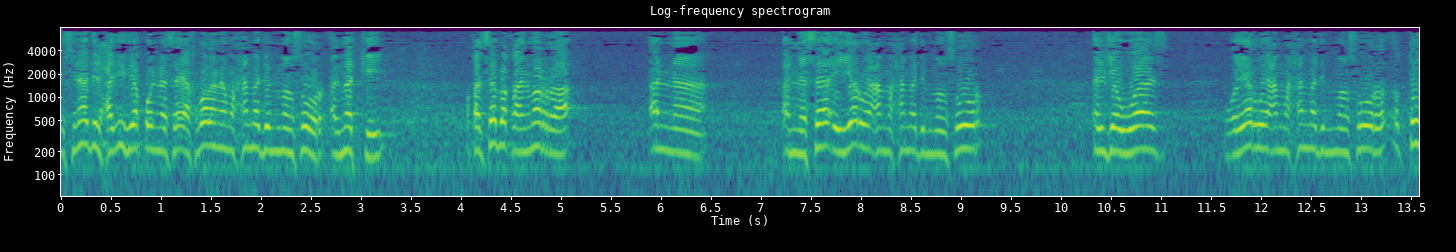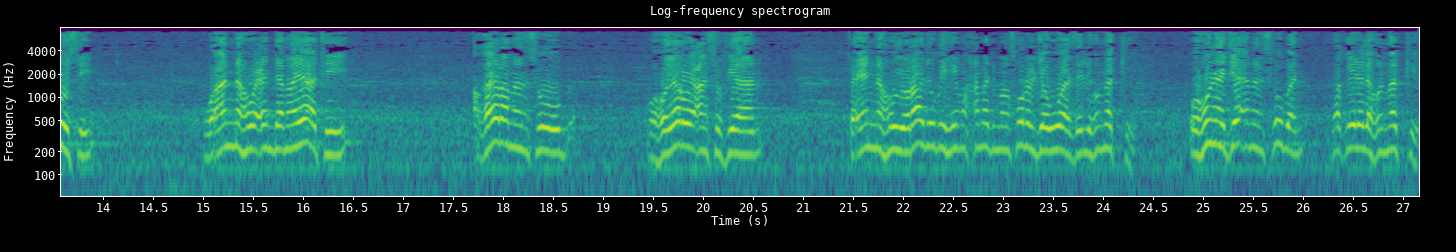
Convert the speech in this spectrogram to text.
إسناد الحديث يقول النسائي أخبرنا محمد بن منصور المكي وقد سبق أن مر أن النسائي يروي عن محمد بن منصور الجواز ويروي عن محمد بن منصور الطوسي وأنه عندما يأتي غير منسوب وهو يروي عن سفيان فإنه يراد به محمد منصور الجواز اللي هو مكي. وهنا جاء منسوبا فقيل له المكي.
